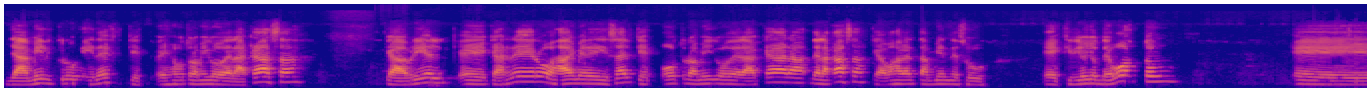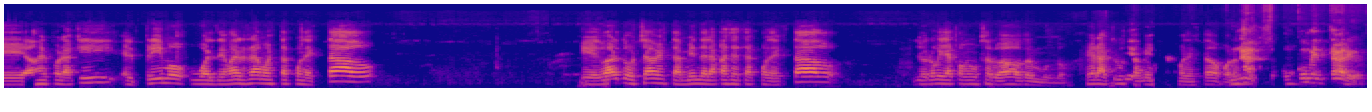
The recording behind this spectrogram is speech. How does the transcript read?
Yamil Cruz Inés, que es otro amigo de la casa, Gabriel eh, Carrero, Jaime de Izal, que es otro amigo de la, cara, de la casa, que vamos a hablar también de sus eh, criollos de Boston. Eh, vamos a ver por aquí, el primo Waldemar Ramos está conectado. Eduardo Chávez también de la casa está conectado. Yo creo que ya hemos saludado a todo el mundo. Gera Cruz también está conectado por aquí. Un comentario.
